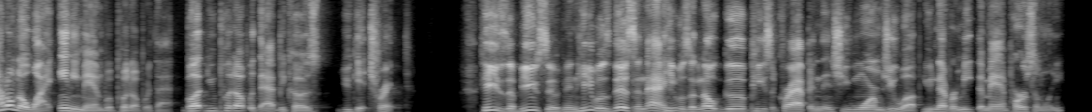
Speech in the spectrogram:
I don't know why any man would put up with that, but you put up with that because you get tricked. He's abusive and he was this and that. He was a no good piece of crap. And then she warms you up. You never meet the man personally.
